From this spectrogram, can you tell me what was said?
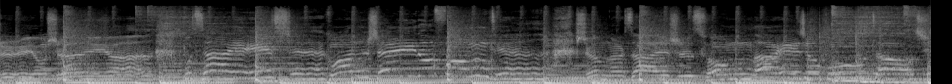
只有深渊，不在意一切，管谁多疯癫，生而在世从来就不道歉。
